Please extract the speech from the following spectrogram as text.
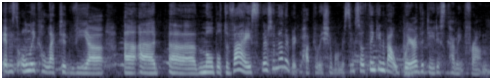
If it's only collected via a, a, a mobile device, there's another big population we're missing. So thinking about where the data is coming from,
